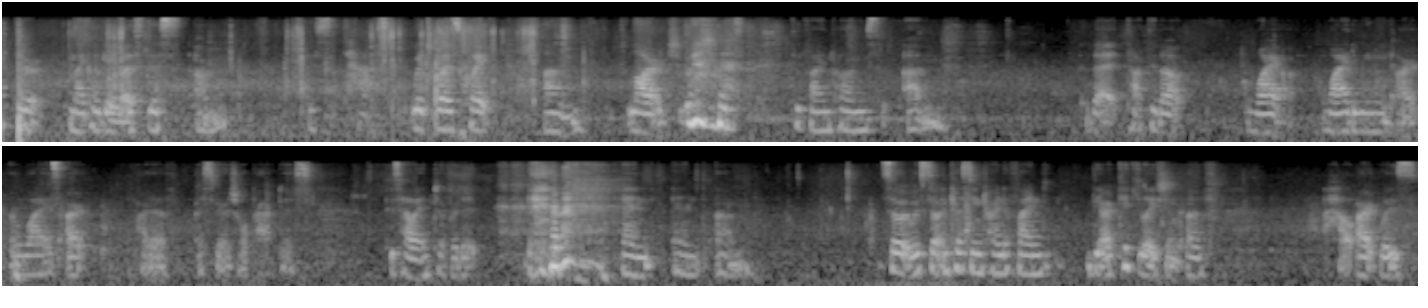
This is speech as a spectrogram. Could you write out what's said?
after Michael gave us this um, this task, which was quite um, large, which was to find poems that talked about why why do we need art or why is art part of a spiritual practice is how I interpret it. And and um, so it was so interesting trying to find the articulation of how art was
